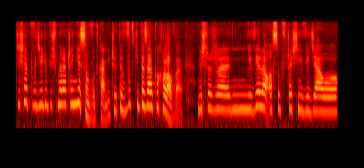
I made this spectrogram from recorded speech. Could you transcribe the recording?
dzisiaj powiedzielibyśmy raczej nie są wódkami, czyli te wódki bezalkoholowe. Myślę, że niewiele osób wcześniej wiedziało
